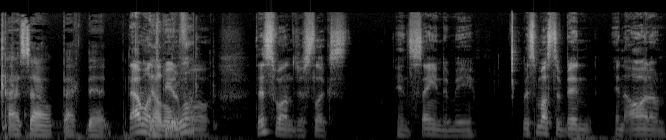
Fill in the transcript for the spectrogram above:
Passau back then. that one's Now, beautiful. This one just looks insane to me. This must have been in autumn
